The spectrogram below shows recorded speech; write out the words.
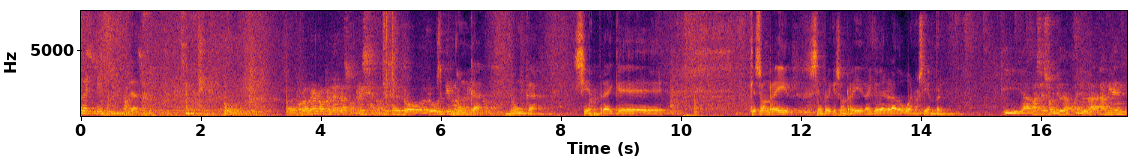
Suerte. Gracias. Bueno, por lo menos no perder la sonrisa. ¿no? Eso es lo, lo último. Nunca, ¿no? nunca. Siempre hay que, que sonreír, siempre hay que sonreír, hay que ver el lado bueno siempre. Y además eso ayuda, ayudará también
